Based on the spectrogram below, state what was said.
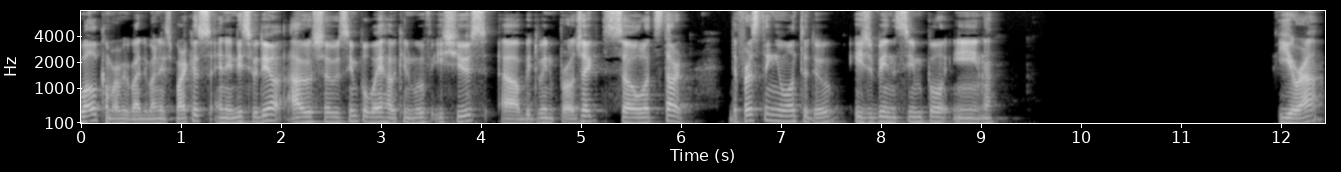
Welcome everybody, my name is Marcus and in this video I will show you a simple way how you can move issues uh, between projects. So let's start. The first thing you want to do is being simple in Jira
